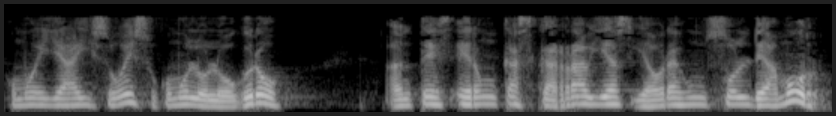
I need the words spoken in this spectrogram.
cómo ella hizo eso, cómo lo logró. Antes era un cascarrabias y ahora es un sol de amor.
